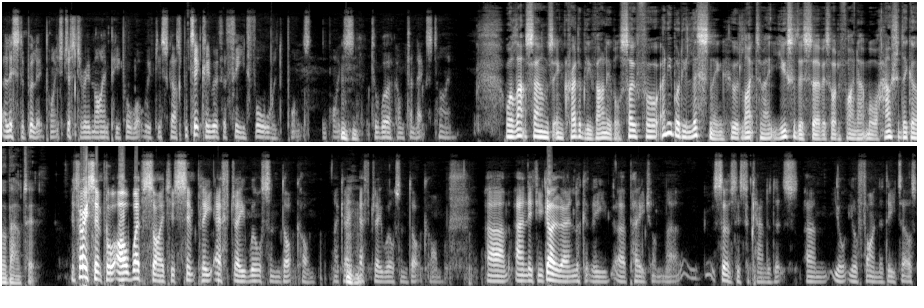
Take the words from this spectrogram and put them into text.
a list of bullet points just to remind people what we've discussed, particularly with the feed forward points, points mm-hmm. to work on for next time. Well, that sounds incredibly valuable. So, for anybody listening who would like to make use of this service or to find out more, how should they go about it? It's very simple. Our website is simply fjwilson.com. Okay, mm-hmm. fjwilson.com. Um, and if you go there and look at the uh, page on uh, services for candidates, um, you'll, you'll find the details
